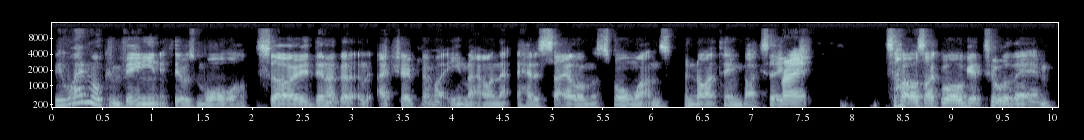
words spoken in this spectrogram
It'd be way more convenient if there was more. So then I got actually opened up my email and that had a sale on the small ones for 19 bucks each. Right. So I was like, well, I'll get two of them.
